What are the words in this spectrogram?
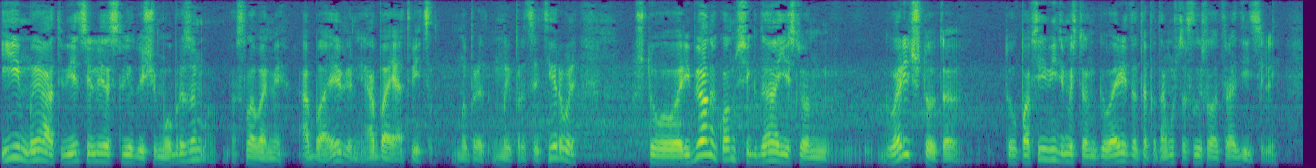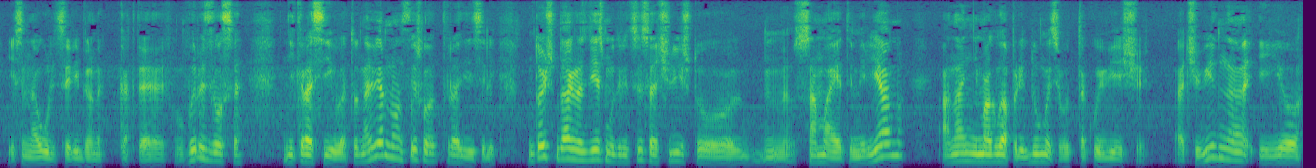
и мы ответили следующим образом, словами Абая, вернее, Абая ответил, мы, мы процитировали, что ребенок, он всегда, если он говорит что-то, то, по всей видимости, он говорит это потому, что слышал от родителей. Если на улице ребенок как-то выразился некрасиво, то, наверное, он слышал от родителей. Но точно так же здесь мудрецы сочли, что сама эта Мирьям, она не могла придумать вот такой вещи. Очевидно, ее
